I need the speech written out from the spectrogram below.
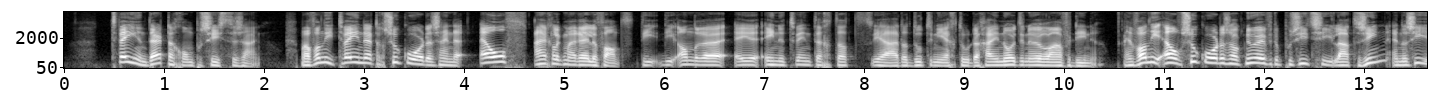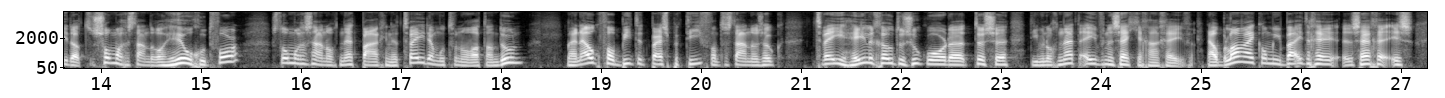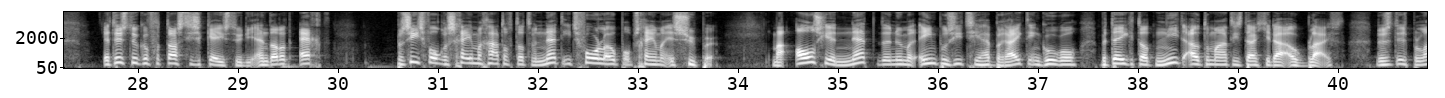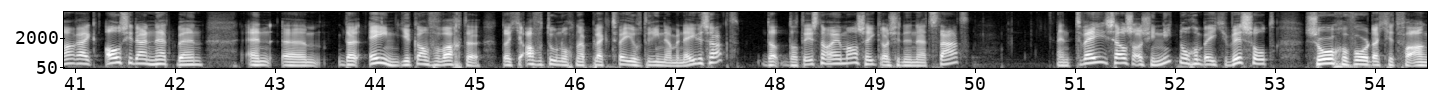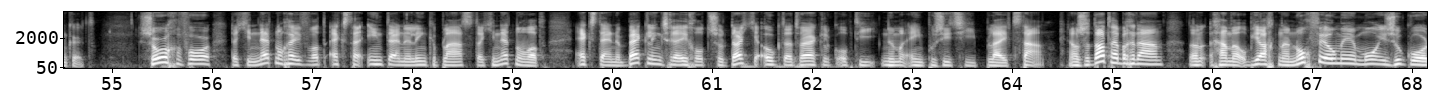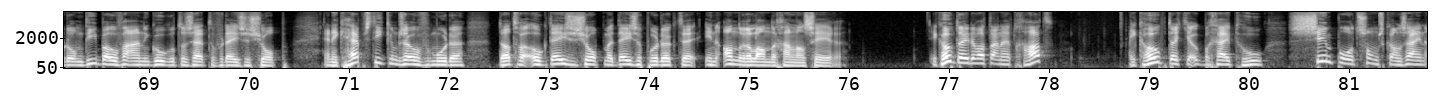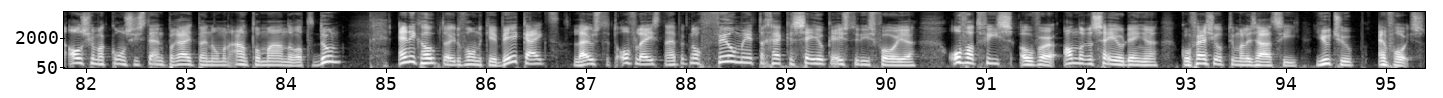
32 om precies te zijn. Maar van die 32 zoekwoorden zijn er 11 eigenlijk maar relevant. Die, die andere 21, dat, ja, dat doet er niet echt toe. Daar ga je nooit een euro aan verdienen. En van die 11 zoekwoorden zal ik nu even de positie laten zien. En dan zie je dat sommige staan er al heel goed voor. Sommige staan nog net pagina 2, daar moeten we nog wat aan doen. Maar in elk geval biedt het perspectief, want er staan dus ook twee hele grote zoekwoorden tussen die we nog net even een zetje gaan geven. Nou, belangrijk om hierbij te zeggen is, het is natuurlijk een fantastische case studie en dat het echt precies volgens schema gaat of dat we net iets voorlopen op schema is super. Maar als je net de nummer 1 positie hebt bereikt in Google, betekent dat niet automatisch dat je daar ook blijft. Dus het is belangrijk als je daar net bent en um, dat één, je kan verwachten dat je af en toe nog naar plek 2 of 3 naar beneden zakt. Dat, dat is nou eenmaal, zeker als je er net staat. En twee, zelfs als je niet nog een beetje wisselt, zorg ervoor dat je het verankert. Zorg ervoor dat je net nog even wat extra interne linken plaatst. Dat je net nog wat externe backlinks regelt. Zodat je ook daadwerkelijk op die nummer 1 positie blijft staan. En als we dat hebben gedaan, dan gaan we op jacht naar nog veel meer mooie zoekwoorden om die bovenaan in Google te zetten voor deze shop. En ik heb stiekem zo'n vermoeden dat we ook deze shop met deze producten in andere landen gaan lanceren. Ik hoop dat je er wat aan hebt gehad. Ik hoop dat je ook begrijpt hoe simpel het soms kan zijn als je maar consistent bereid bent om een aantal maanden wat te doen. En ik hoop dat je de volgende keer weer kijkt, luistert of leest. Dan heb ik nog veel meer te gekke SEO-case-studies voor je. Of advies over andere SEO-dingen, conversieoptimalisatie, YouTube en voice.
